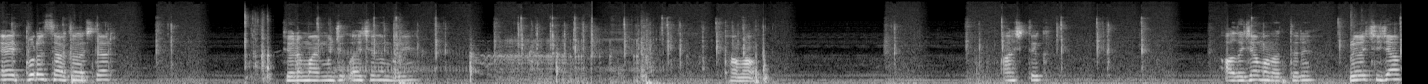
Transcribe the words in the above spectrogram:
Evet burası arkadaşlar. Şöyle maymuncukla açalım burayı. Tamam. Açtık. Alacağım anahtarı. Burayı açacağım.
